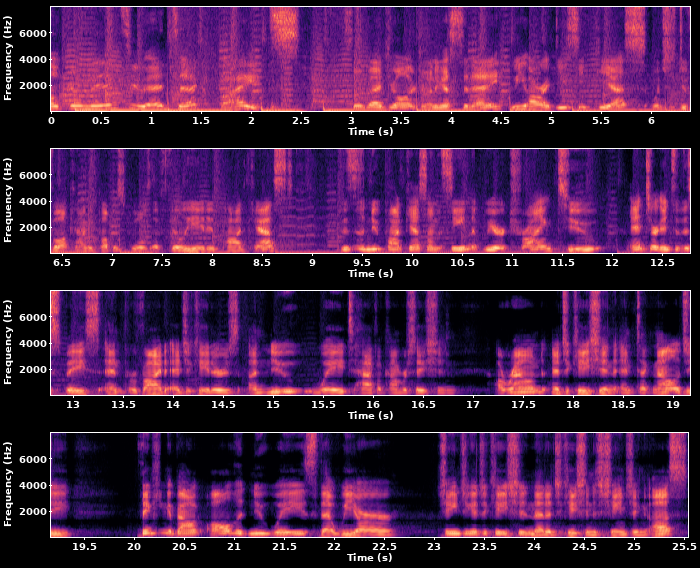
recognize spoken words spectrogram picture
Welcome into EdTech Bytes. So glad you all are joining us today. We are at DCPS, which is Duval County Public Schools affiliated podcast. This is a new podcast on the scene that we are trying to enter into the space and provide educators a new way to have a conversation around education and technology, thinking about all the new ways that we are changing education, that education is changing us.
